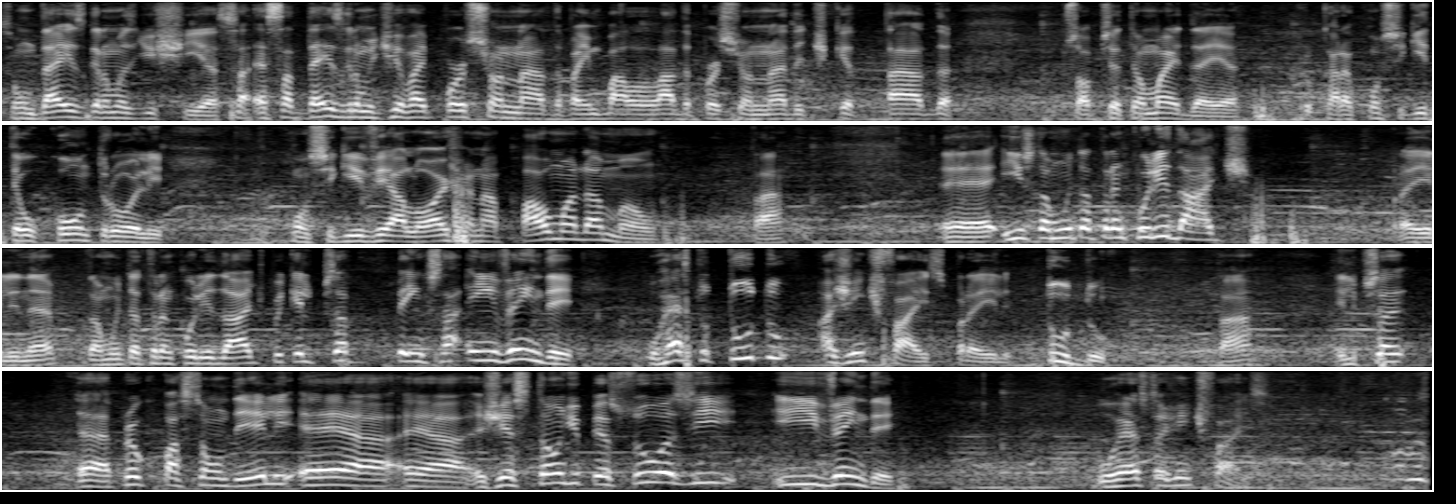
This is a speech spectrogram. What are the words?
São 10 gramas de chia. Essa, essa 10 gramas de chia vai porcionada, vai embalada, porcionada, etiquetada. Só para você ter uma ideia. Para o cara conseguir ter o controle, conseguir ver a loja na palma da mão. Tá? É, isso dá muita tranquilidade para ele, né? Dá muita tranquilidade porque ele precisa pensar em vender. O resto tudo a gente faz para ele, tudo, tá? Ele precisa a preocupação dele é a, é a gestão de pessoas e, e, vender. O resto a gente faz. Como,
